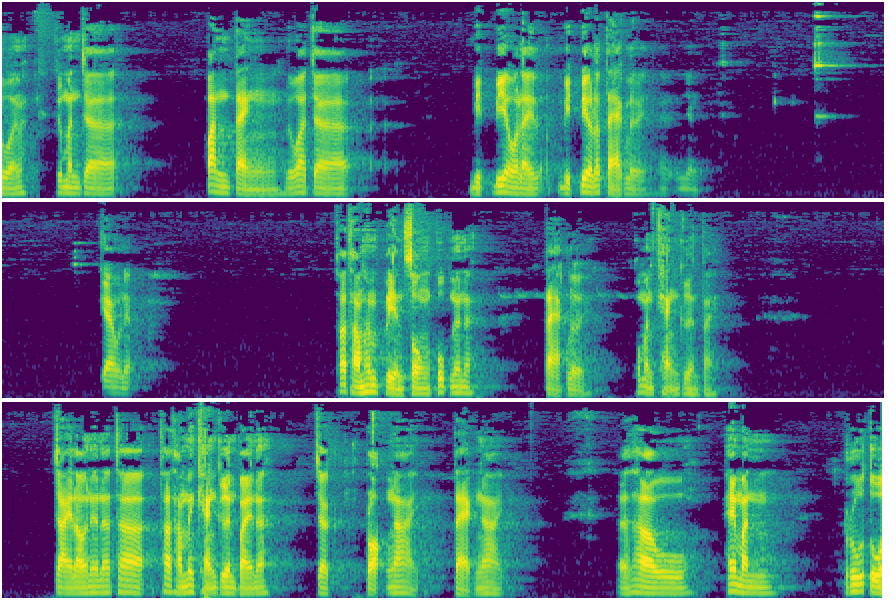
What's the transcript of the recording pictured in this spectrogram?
ตัวไหมคือมันจะปั้นแต่งหรือว่าจะบิดเบี้ยวอะไร บิดเบี้ยวแล้วแตกเลยอย่างแก้วเนี่ย ถ้าทำให้มันเปลี่ยนทรงปุ๊บนั่นนะแตกเลย เพราะมันแข็งเกินไป ใจเราเนี่ยนะ ถ้าถ้าทำให้แข็งเกินไปนะจะเปราะง่าย แตกง่ายแต่ถ้าเราให้มันรู้ตัว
